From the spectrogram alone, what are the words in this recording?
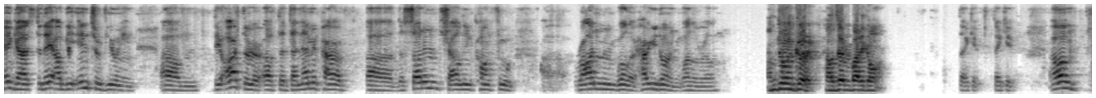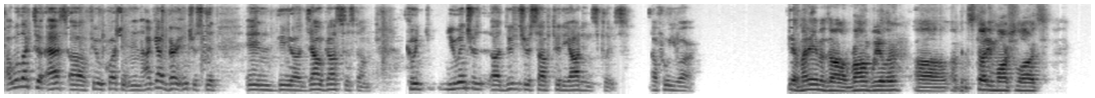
Hey guys, today I'll be interviewing um, the author of The Dynamic Power of uh, the Southern Shaolin Kung Fu, uh, Ron Wheeler. How are you doing, Ron Wheeler? I'm doing good. How's everybody going? Thank you, thank you. Um, I would like to ask a few questions, and I got very interested in the uh, Jow Ga system. Could you introduce yourself to the audience, please, of who you are? Yeah, my name is uh, Ron Wheeler. Uh, I've been studying martial arts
